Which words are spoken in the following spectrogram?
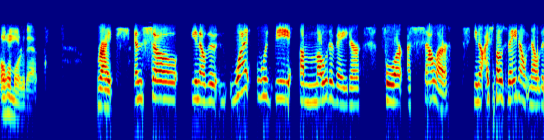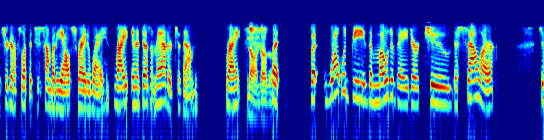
homeowner that. Right. And so, you know, the what would be a motivator for a seller? You know, I suppose they don't know that you're going to flip it to somebody else right away, right? And it doesn't matter to them, right? No, it doesn't. But but what would be the motivator to the seller to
